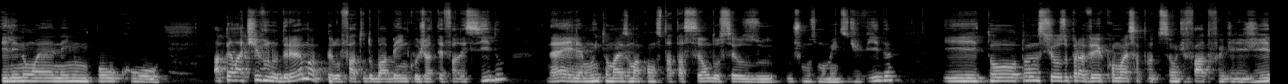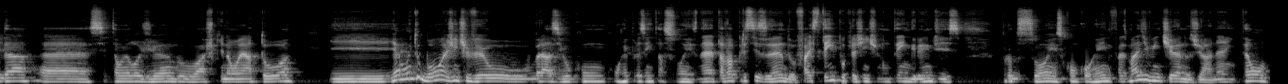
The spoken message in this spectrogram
ele não é nem um pouco apelativo no drama, pelo fato do Babenco já ter falecido, né, ele é muito mais uma constatação dos seus últimos momentos de vida, e tô, tô ansioso para ver como essa produção de fato foi dirigida, é, se estão elogiando, acho que não é à toa, e, é muito bom a gente ver o Brasil com, com representações, né? Tava precisando, faz tempo que a gente não tem grandes produções concorrendo, faz mais de 20 anos já, né? Então,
